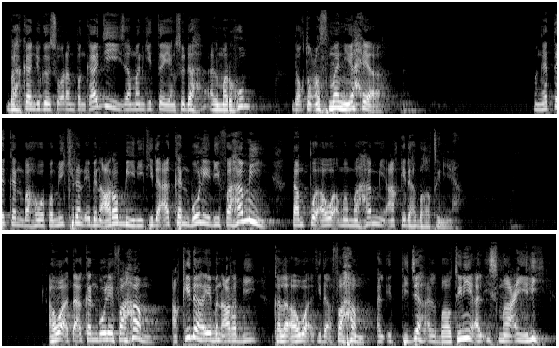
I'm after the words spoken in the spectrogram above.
Bahkan juga seorang pengkaji zaman kita yang sudah almarhum, Dr. Uthman Yahya mengatakan bahawa pemikiran Ibn Arabi ini tidak akan boleh difahami tanpa awak memahami akidah batiniyah. Awak tak akan boleh faham akidah Ibn Arabi kalau awak tidak faham al-ittijah al-batini al-ismaili.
